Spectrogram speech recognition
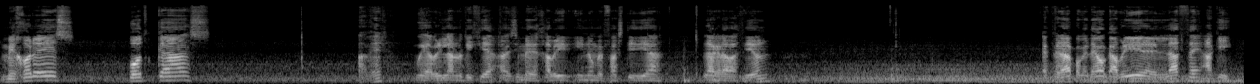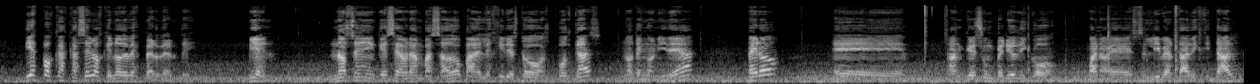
Mejores podcasts... A ver, voy a abrir la noticia, a ver si me deja abrir y no me fastidia la grabación. Esperad, porque tengo que abrir el enlace aquí. 10 podcasts caseros que no debes perderte. Bien, no sé en qué se habrán basado para elegir estos podcasts, no tengo ni idea, pero eh, aunque es un periódico, bueno, es Libertad Digital,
